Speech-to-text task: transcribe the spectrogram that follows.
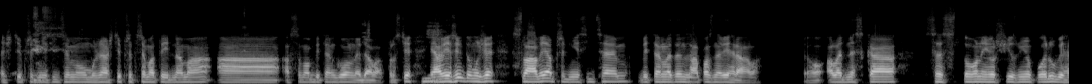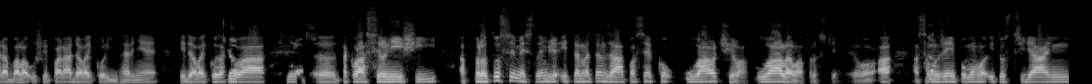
ještě před měsícem, možná ještě před třema týdnama a, a sama by ten gól nedala. Prostě já věřím tomu, že Slávia před měsícem by tenhle ten zápas nevyhrála. Jo, ale dneska se z toho nejhoršího z mého pohledu vyhrabala, už vypadá daleko líp herně, je daleko taková, jo, uh, taková silnější a proto si myslím, že i tenhle ten zápas jako uválčila, uválela prostě, jo, a, a samozřejmě pomohlo i to střídání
